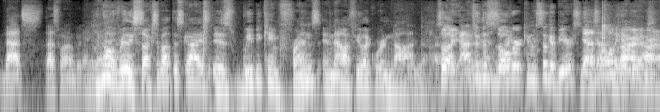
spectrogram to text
That's that's what I'm doing. You know what really sucks about this, guys, is we became friends, and now I feel like we're not. So like after this is over, can we still get beers? Yes, I want to get All right, beers. all right,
